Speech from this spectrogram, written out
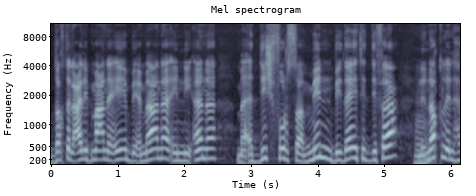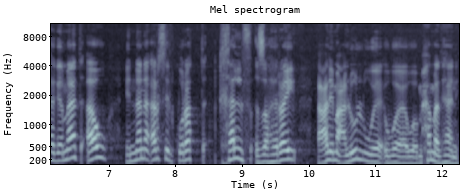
الضغط العالي بمعنى إيه؟ بمعنى إني أنا ما أديش فرصة من بداية الدفاع. لنقل الهجمات أو إن أنا أرسل كرات خلف ظاهري علي معلول و- و- ومحمد هاني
